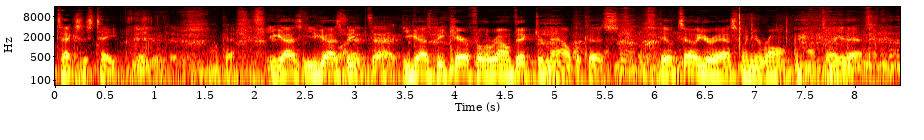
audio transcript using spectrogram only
Texas tape. Okay. You guys, you guys be you guys be careful around Victor now because he'll tell your ass when you're wrong. I'll tell you that.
